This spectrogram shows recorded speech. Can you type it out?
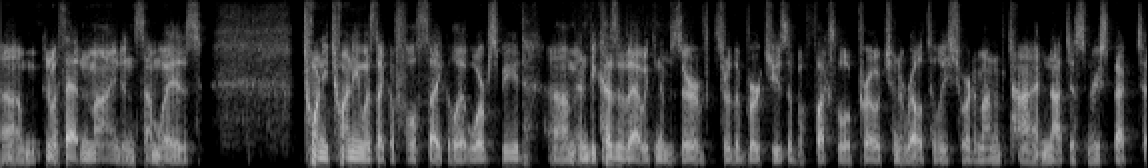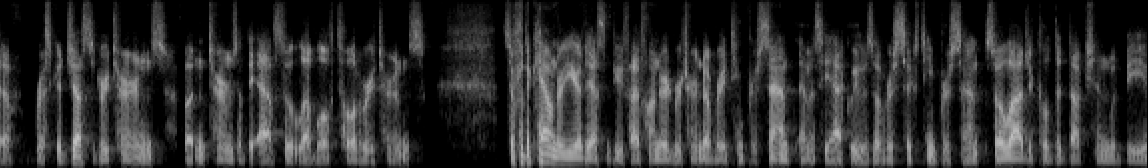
Um, and with that in mind, in some ways, 2020 was like a full cycle at warp speed. Um, and because of that, we can observe sort of the virtues of a flexible approach in a relatively short amount of time, not just in respect to risk adjusted returns, but in terms of the absolute level of total returns. So for the calendar year, the S&P 500 returned over 18%, MSCI equity was over 16%. So a logical deduction would be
